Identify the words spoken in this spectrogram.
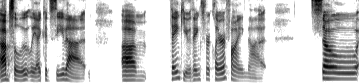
Absolutely. I could see that. Um, thank you. Thanks for clarifying that. So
